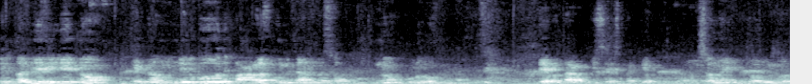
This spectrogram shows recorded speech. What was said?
यो तन्नेरीले न एकदम निर्बोध बालक हुन जान्दछ न बुढो हुन देवताको विशेषता के हो सधैँ तरुण हो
